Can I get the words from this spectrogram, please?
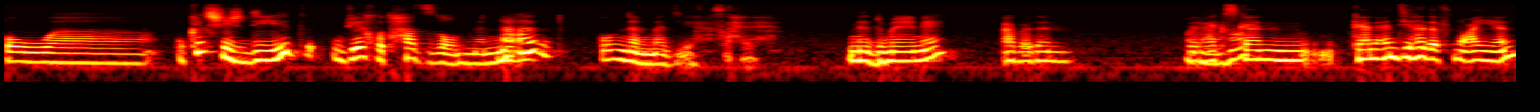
و... وكل شيء جديد بياخد حظه من النقد ومن المديح. صحيح. ندمانة؟ ابدا. بالعكس. كان كان عندي هدف معين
